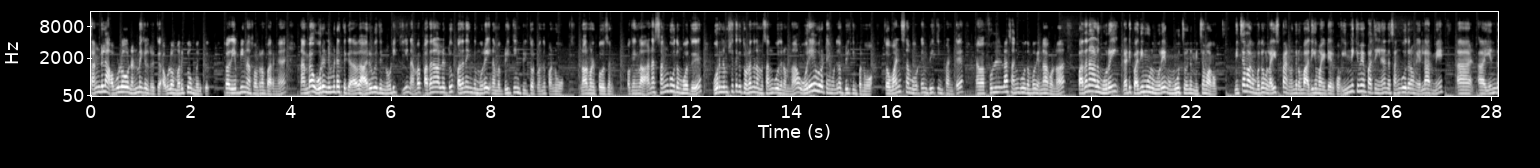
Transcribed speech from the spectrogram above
சங்குல அவ்வளோ நன்மைகள் இருக்கு அவ்வளோ மருத்துவம் இருக்கு. ஸோ அது எப்படின்னு நான் சொல்கிறேன் பாருங்க. நம்ம ஒரு நிமிடத்துக்கு அதாவது அறுபது நொடிக்கு நம்ம பதினாலு டு பதினைந்து முறை நம்ம ப்ரீத்திங் ப்ரீத் அவுட் வந்து பண்ணுவோம். நார்மல் பர்சன் ஓகேங்களா ஆனால் சங்கு ஊதும் போது ஒரு நிமிஷத்துக்கு தொடர்ந்து நம்ம சங்கு ஊதுனோம்னா ஒரே ஒரு டைம் மட்டும் தான் ப்ரீத்திங் பண்ணுவோம். ஸோ ஒன்ஸ் நம்ம ஒரு டைம் ப்ரீத்திங் பண்ணிட்டு நம்ம ஃபுல்லாக சங்கு ஊதும் போது என்ன ஆகும்னா பதினாலு முறை இல்லாட்டி பதிமூணு முறை உங்கள் மூச்சு வந்து மிச்சமாகும். மிச்சமாகும் போது உங்கள் லைஃப் ஸ்பேன் வந்து ரொம்ப அதிகமாகிட்டே இருக்கும். இன்றைக்குமே பார்த்தீங்கன்னா இந்த சங்கு எல்லாருமே எந்த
